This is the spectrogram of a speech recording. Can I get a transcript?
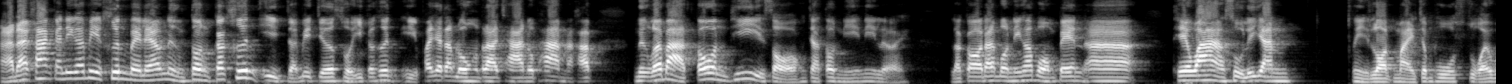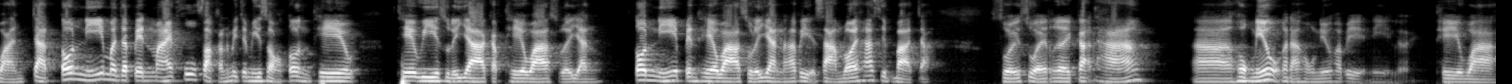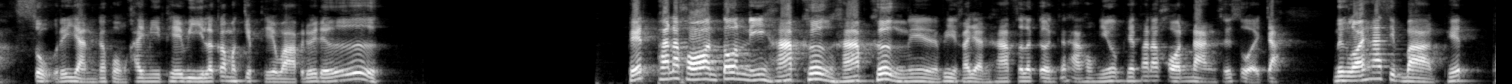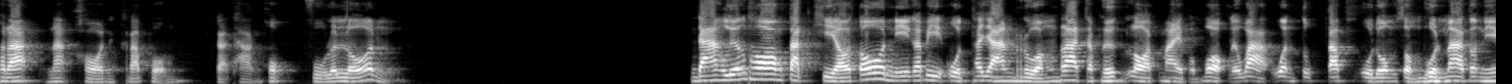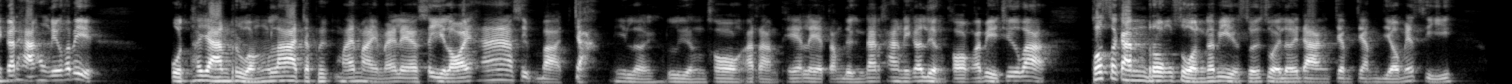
อ่าด้านข้างกันนี้ครับพี่ขึ้นไปแล้วหนึ่งต้นก็ขึ้นอีกจ้ะพี่เจอสวยอีกก็ขึ้นอีกพระยาดำรงราชานุภาพนะครับหนึ่งร้อยบาทต้นที่สองจากต้นนี้นี่เลย แล้วก็ด้านบนนี้ครับผมเป็นอ่าเทวาสุริยันนี่หลอดใหม่ชมพูสวยหวานจัดต้นนี้มันจะเป็นไม้คู่ฝักกันพี่จะมีสองต้นเทวเทวีสุริยากับเทวาสุริยัน ต้นนี้เป็นเทวาสุริยันนะครับพี่สามร้อยห้าสิบาทจ้ะสวยๆเลยกระถางอ่าหกนิ้วกระถางหกนิ้วครับพี่นี่เลย เทวาสุริยันครับผมใครมีเทวีแล้วก็มาเก็บเทวาไปด้วยเด้อเพชรพระนครต้นนี้ฮาร์ปครึ่งฮาร์ปครึ่งนี่พี่ขยันฮาร์ปซะเหลือเกินกระถางหกนิ้วเพชรพระนครด่างสวยๆจ้ะหนึ่งร้อยห้าสิบบาทเพชรพระนครครับผมกระถางหกฟูล้นๆ ด่างเหลืองทองตัดเขียวต้นนี้ครับพี่อุทยานหลวงราชพฤกษ์หลอดใหม่ผมบอกเลยว่าอ้วนตุบตับอุดมสมบูรณ์มากต้นนี้กระถางหกนิ้วครับพี่ อุทยานหลวงราชพฤกษ์ไม้ใหม่ไม้แล450บาทจ้ะนี่เลยเหลืองทองอารามเทเลตำลึงด้านข้างนี้ก็เหลืองทองครับพี่ชื่อว่าทศกัณฐ์รงสวนครับพี่สวยๆเลยด่างแจ่มๆเดี๋ยวเม็ดสี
